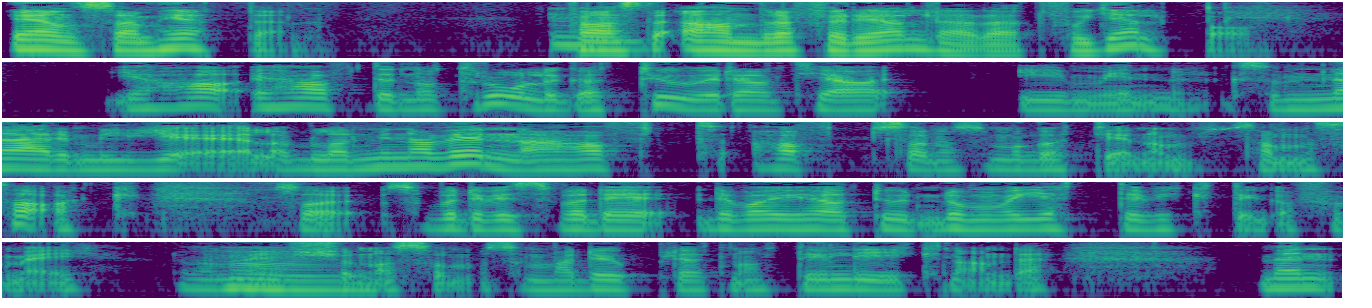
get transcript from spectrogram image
ensamheten, mm. fanns det andra föräldrar att få hjälp av? Jag har, jag har haft den otroliga turen att jag i min liksom, närmiljö eller bland mina vänner har haft, haft sådana som har gått igenom samma sak. Så, så på det viset var det, det var ju helt, de var jätteviktiga för mig. De här mm. människorna som, som hade upplevt något liknande. Men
